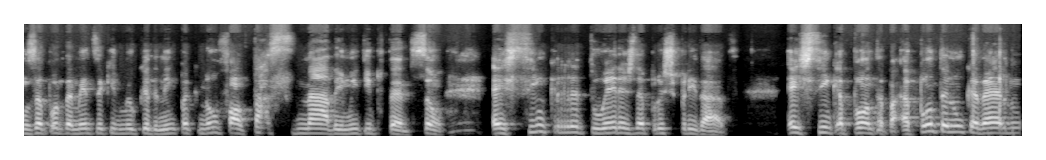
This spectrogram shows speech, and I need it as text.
uns apontamentos aqui no meu caderninho para que não faltasse nada, e muito importante, são as cinco ratoeiras da prosperidade. As cinco, aponta, pá, aponta num caderno,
